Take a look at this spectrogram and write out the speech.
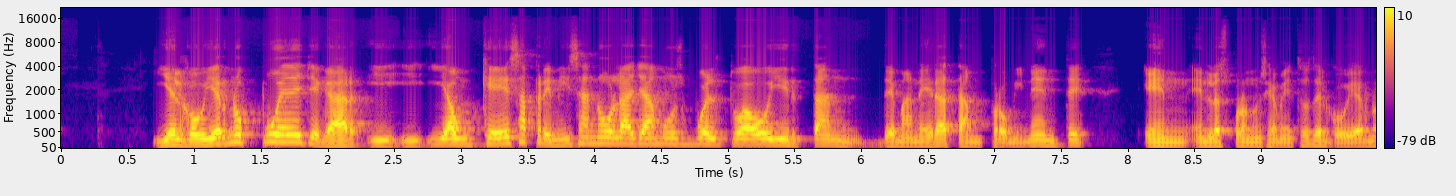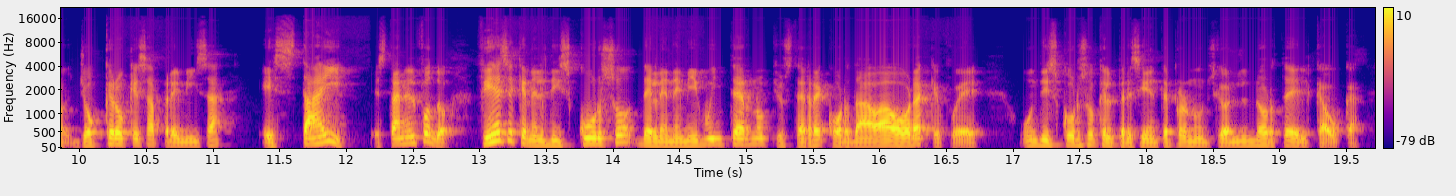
Y el gobierno puede llegar, y, y, y, aunque esa premisa no la hayamos vuelto a oír tan, de manera tan prominente en, en, los pronunciamientos del gobierno, yo creo que esa premisa está ahí, está en el fondo. Fíjese que en el discurso del enemigo interno que usted recordaba ahora, que fue un discurso que el presidente pronunció en el norte del Cauca,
